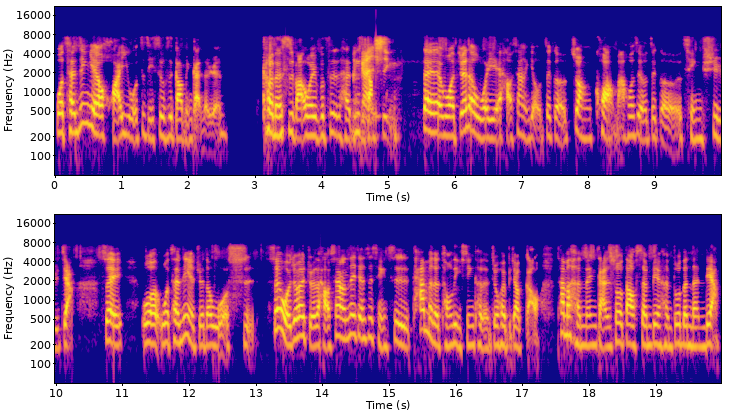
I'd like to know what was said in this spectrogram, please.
我曾经也有怀疑我自己是不是高敏感的人，可能是吧，我也不是很感性。对，我觉得我也好像有这个状况嘛，或者有这个情绪这样，所以我我曾经也觉得我是。所以我就会觉得，好像那件事情是他们的同理心可能就会比较高，他们很能感受到身边很多的能量，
